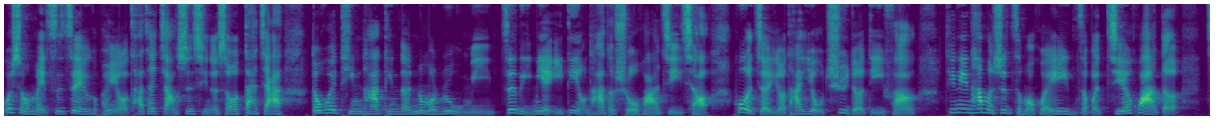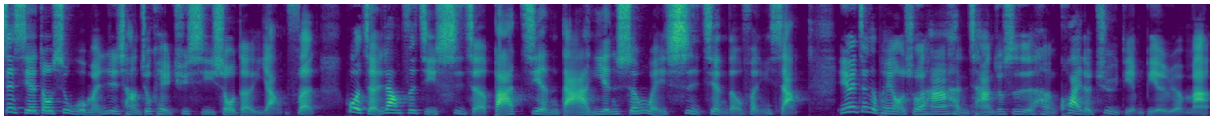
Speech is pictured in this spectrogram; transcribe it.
为什么每次这个朋友他在讲事情的时候，大家都会听他听得那么入迷？这里面一定有他的说话技巧，或者有他有趣的地方。听听他们是怎么回应、怎么接话的，这些都是我们日常就可以去吸收的养分，或者让自己试着把简答延伸为事件的分享。因为这个朋友说他很常，就是很快的据点别人嘛，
